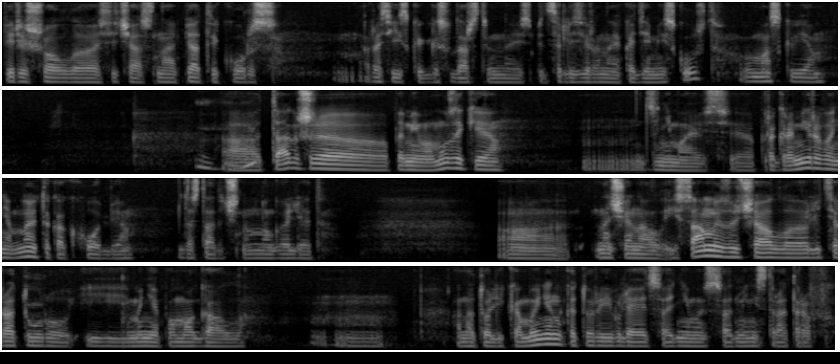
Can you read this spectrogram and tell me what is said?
Перешел э, сейчас на пятый курс Российской государственной специализированной академии искусств в Москве. А также, помимо музыки, занимаюсь э, программированием, но это как хобби, достаточно много лет. А, начинал и сам изучал э, литературу, и мне помогал Анатолий Камынин, который является одним из администраторов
